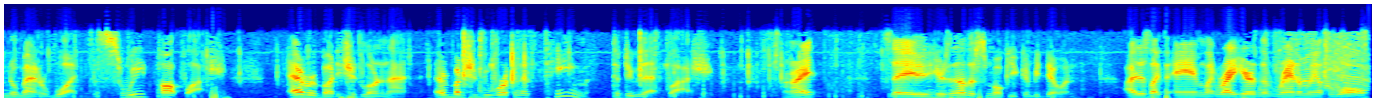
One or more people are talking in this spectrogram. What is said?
no matter what. It's a sweet pop flash. Everybody should learn that. Everybody should be working as a team to do that flash. Alright? Say, here's another smoke you can be doing. I just like to aim like right here, the randomly at the wall.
